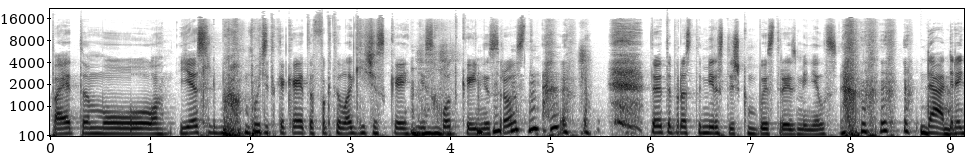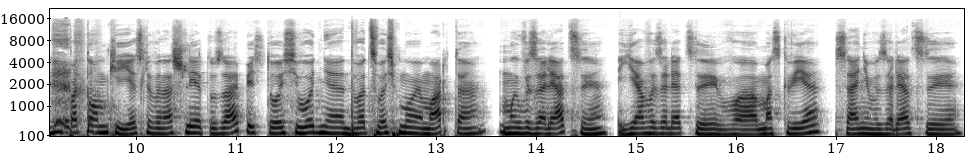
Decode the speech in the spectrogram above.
Поэтому, если будет какая-то фактологическая несходка и несрост, то это просто мир слишком быстро изменился. Да, дорогие потомки, если вы нашли эту запись, то сегодня 28 марта, мы в изоляции. Я в изоляции в Москве, Саня в изоляции.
